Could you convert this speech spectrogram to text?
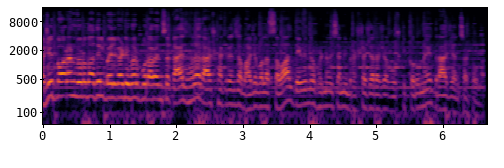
अजित पवारांविरोधातील बैलगाडीभर पुराव्यांचं काय झालं? राज ठाकरेंचा भाजपला सवाल. देवेंद्र फडणवीसांनी भ्रष्टाचाराच्या गोष्टी करू नयेत. राज यांचा टोला.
